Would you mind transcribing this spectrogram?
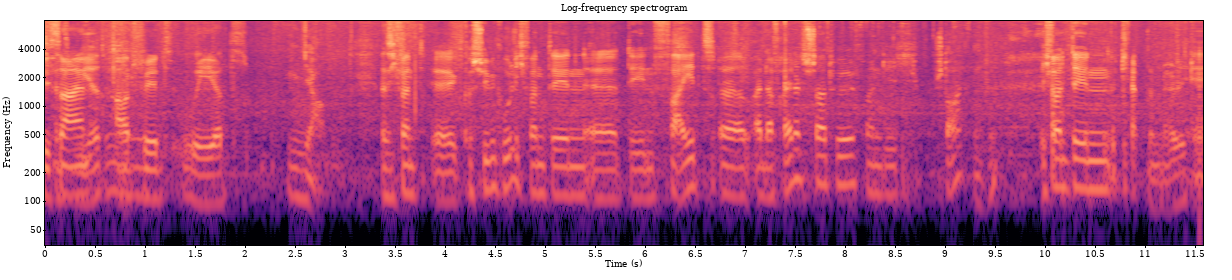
Design, weird. Outfit, weird. Ja. Also ich fand äh, Kostüme cool. Ich fand den, äh, den Fight äh, an der Freiheitsstatue fand ich stark. Ich fand den, Captain America.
